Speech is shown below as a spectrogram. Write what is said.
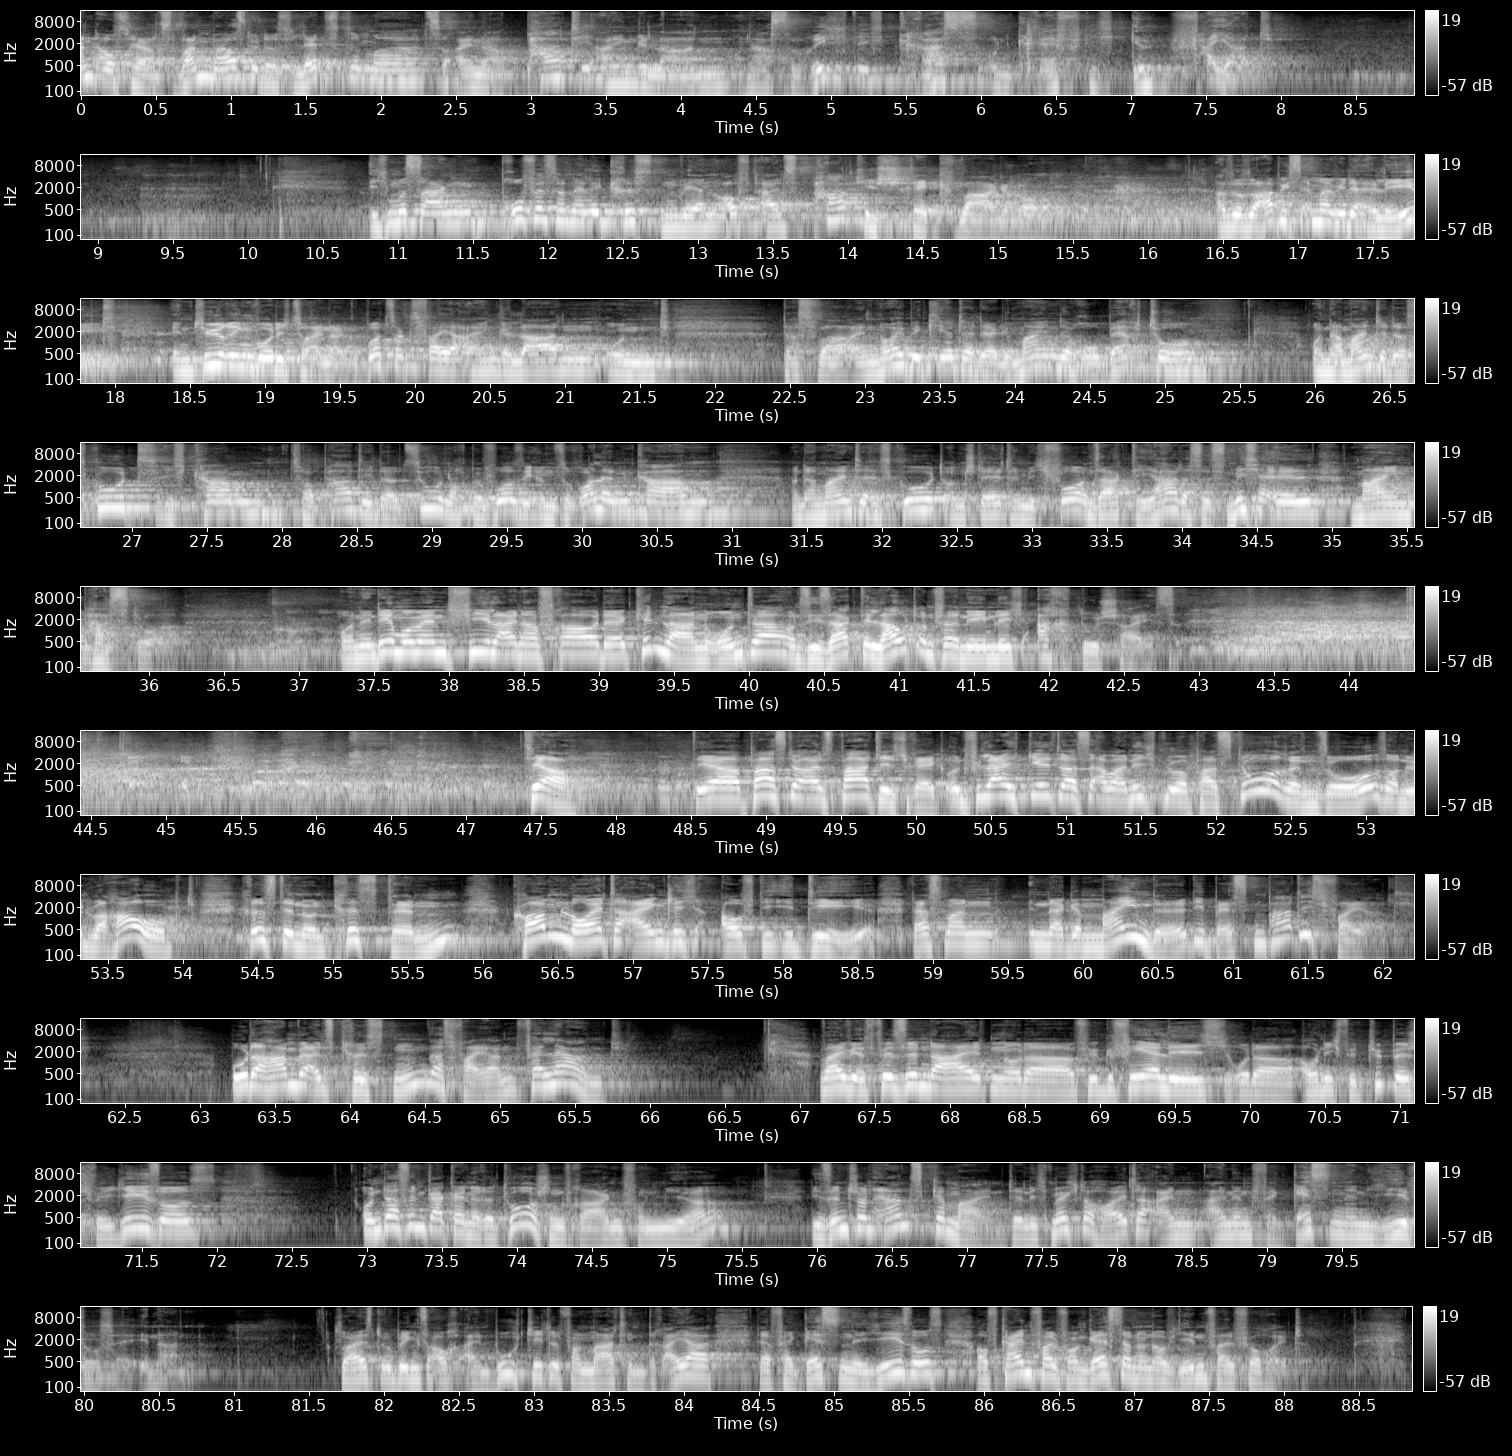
Hand aufs Herz, wann warst du das letzte Mal zu einer Party eingeladen und hast so richtig krass und kräftig gefeiert? Ich muss sagen, professionelle Christen werden oft als Partyschreck wahrgenommen. Also so habe ich es immer wieder erlebt. In Thüringen wurde ich zu einer Geburtstagsfeier eingeladen und das war ein Neubekehrter der Gemeinde, Roberto. Und er meinte das gut. Ich kam zur Party dazu, noch bevor sie ins Rollen kam. Und er meinte es gut und stellte mich vor und sagte, ja, das ist Michael, mein Pastor. Und in dem Moment fiel einer Frau der Kinnladen runter und sie sagte laut und vernehmlich, ach du Scheiße. Tja, der Pastor als Partyschreck. Und vielleicht gilt das aber nicht nur Pastoren so, sondern überhaupt Christinnen und Christen. Kommen Leute eigentlich auf die Idee, dass man in der Gemeinde die besten Partys feiert? Oder haben wir als Christen das Feiern verlernt? Weil wir es für Sünde halten oder für gefährlich oder auch nicht für typisch für Jesus. Und das sind gar keine rhetorischen Fragen von mir, die sind schon ernst gemeint, denn ich möchte heute einen, einen vergessenen Jesus erinnern. So heißt übrigens auch ein Buchtitel von Martin Dreyer, Der vergessene Jesus, auf keinen Fall von gestern und auf jeden Fall für heute.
